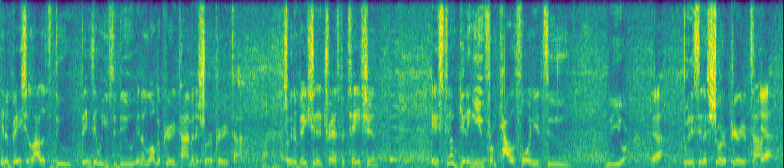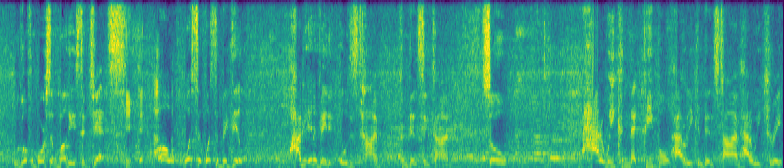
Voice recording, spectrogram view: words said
innovation allows us to do things that we used to do in a longer period of time in a shorter period of time. Uh-huh. So innovation in transportation is still getting you from California to New York, Yeah. But it's in a shorter period of time. Yeah. We'll go from horse and buggies to jets. Oh, what's the what's the big deal? How do you innovate it? It was just time, condensing time. So how do we connect people? How do we condense time? How do we create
